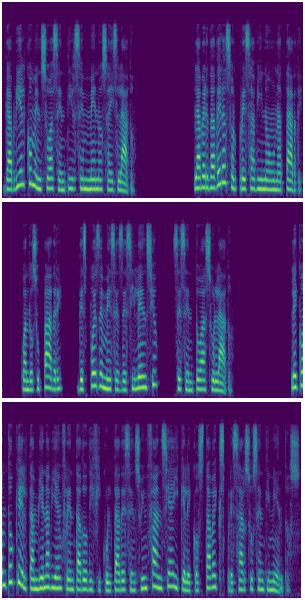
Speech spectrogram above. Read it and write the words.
Gabriel comenzó a sentirse menos aislado. La verdadera sorpresa vino una tarde, cuando su padre, después de meses de silencio, se sentó a su lado. Le contó que él también había enfrentado dificultades en su infancia y que le costaba expresar sus sentimientos.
